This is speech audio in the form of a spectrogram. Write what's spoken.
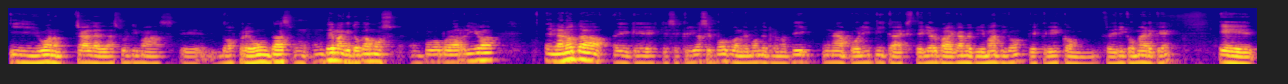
Y bueno, ya las últimas eh, dos preguntas. Un, tema que tocamos un poco por arriba. En la nota eh, que, se escribió hace poco en Le Monde Diplomatique, una política exterior para el cambio climático, que escribís con Federico Merque, eh,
